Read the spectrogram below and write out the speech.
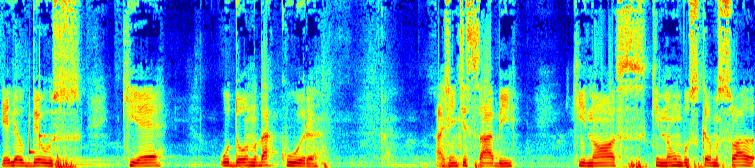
Ele é o Deus que é o dono da cura. A gente sabe que nós que não buscamos só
